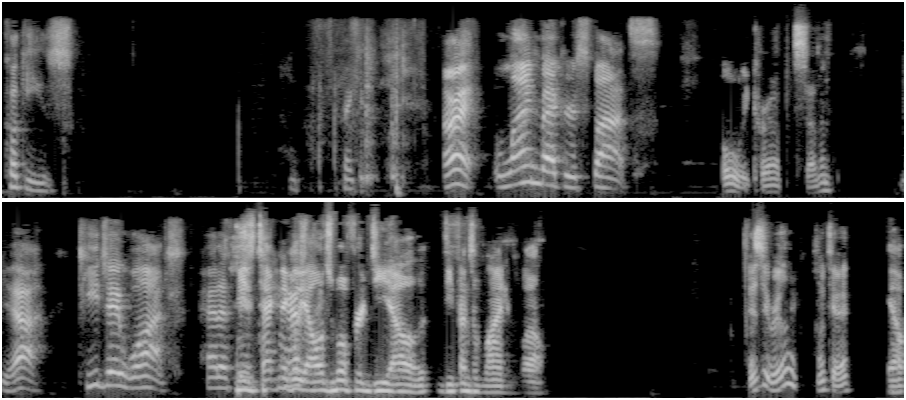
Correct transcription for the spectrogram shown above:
cookies. Thank you. All right, linebacker spots. Holy crap, seven. Yeah, TJ Watt had a. He's technically fantastic- eligible for DL, defensive line as well. Is he really? Okay. Yep.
